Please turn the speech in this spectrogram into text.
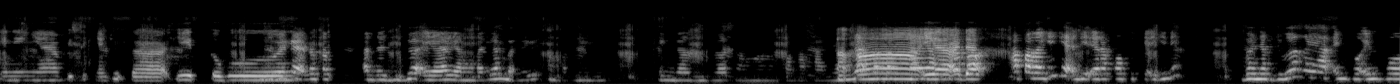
ininya fisiknya juga gitu Jadi bun. kayak tetap ada juga ya yang tadi kan Mbak Dewi sempat tinggal juga sama ponakannya. Uh, uh, iya, apa- ada. Apalagi kayak di era covid kayak gini banyak juga kayak info-info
